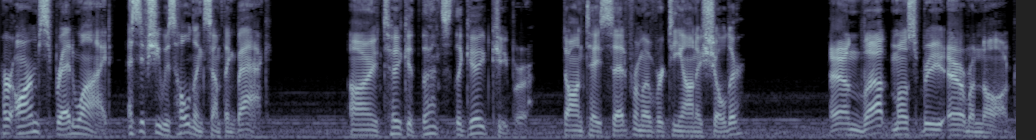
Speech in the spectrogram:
her arms spread wide, as if she was holding something back. I take it that's the gatekeeper, Dante said from over Tiana's shoulder. And that must be Aranog,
